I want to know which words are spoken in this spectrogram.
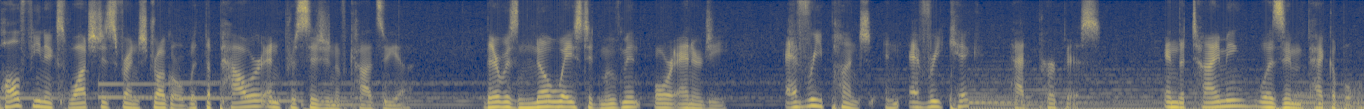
Paul Phoenix watched his friend struggle with the power and precision of Kazuya. There was no wasted movement or energy. Every punch and every kick had purpose, and the timing was impeccable.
